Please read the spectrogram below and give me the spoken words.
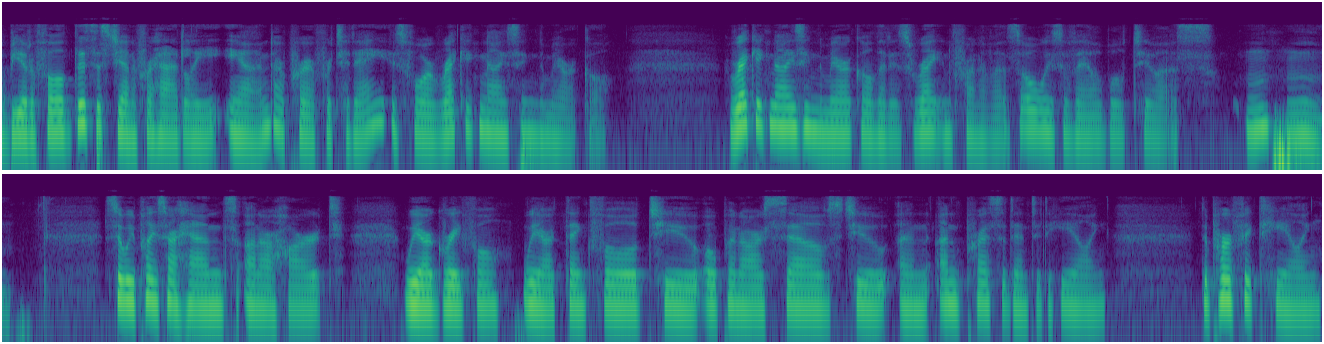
beautiful. This is Jennifer Hadley, and our prayer for today is for recognizing the miracle. Recognizing the miracle that is right in front of us, always available to us. hmm So we place our hands on our heart. We are grateful. We are thankful to open ourselves to an unprecedented healing, the perfect healing.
